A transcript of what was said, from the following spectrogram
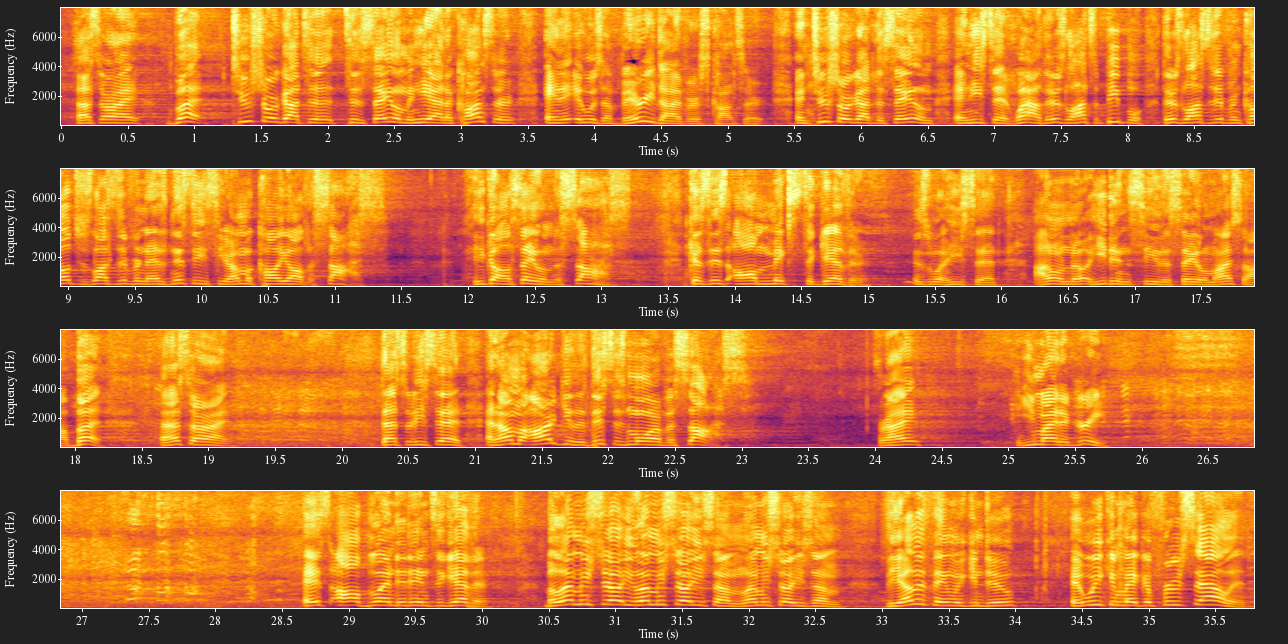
That's all right. But Too Short got to, to Salem and he had a concert, and it was a very diverse concert. And Too Short got to Salem and he said, Wow, there's lots of people, there's lots of different cultures, lots of different ethnicities here. I'm gonna call y'all the sauce. He called Salem the sauce because it's all mixed together, is what he said. I don't know, he didn't see the Salem I saw, but that's all right. That's what he said. And I'm gonna argue that this is more of a sauce, right? You might agree. It's all blended in together. But let me show you, let me show you something. Let me show you something. The other thing we can do is we can make a fruit salad.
